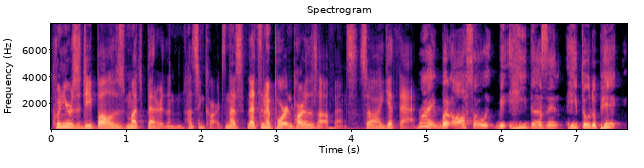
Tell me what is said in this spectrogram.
Quinn Ewers' deep ball is much better than Hudson Cards, and that's that's an important part of this offense. So I get that. Right, but also he doesn't. He threw the pick.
